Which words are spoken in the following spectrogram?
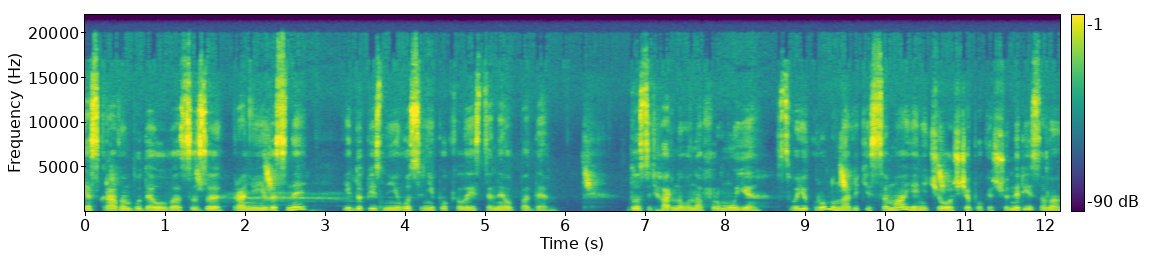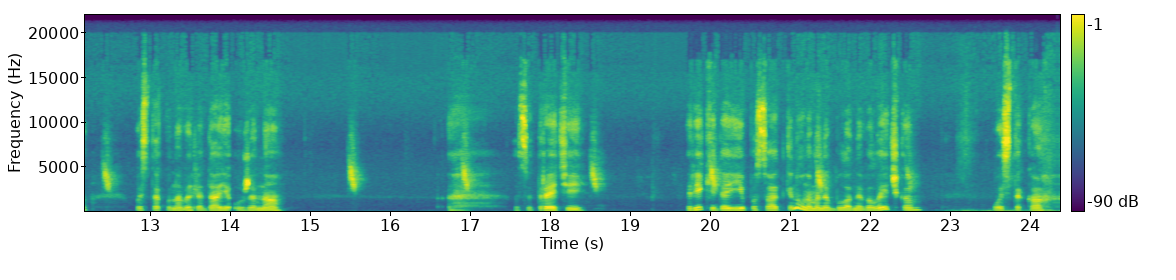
яскравим буде у вас з ранньої весни і до пізньої осені, поки листя не опаде. Досить гарно вона формує свою крону, навіть і сама. Я нічого ще поки що не різала. Ось так вона виглядає уже на ось третій рік іде її посадки. Ну, вона в мене була невеличка. Ось така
